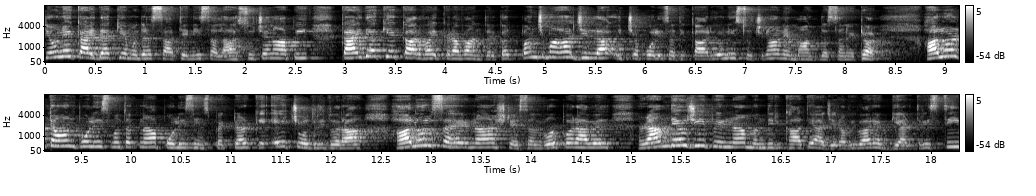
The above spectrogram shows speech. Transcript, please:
તેઓને કાયદાકીય મદદ સાથેની સલાહ સૂચનો આપી, કાયદાકીય કાર્યવાહી કરાવવા અંતર્ગત પંચમહાલ જિલ્લા ઉચ્ચ પોલીસ અધિકારીઓની સૂચના અને માર્ગદર્શન હેઠળ હાલોલ ટાઉન પોલીસ મથકના police inspector K A Chaudhary દ્વારા હાલોલ શહેરના સ્ટેશન રોડ પર આવેલ રામદેવજી પીરના મંદિર ખાતે આજે રવિવારે અગિયાર ત્રીસથી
